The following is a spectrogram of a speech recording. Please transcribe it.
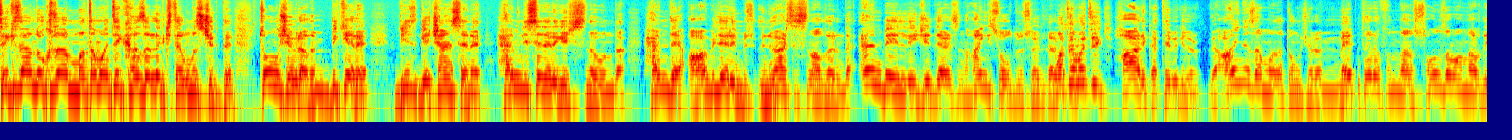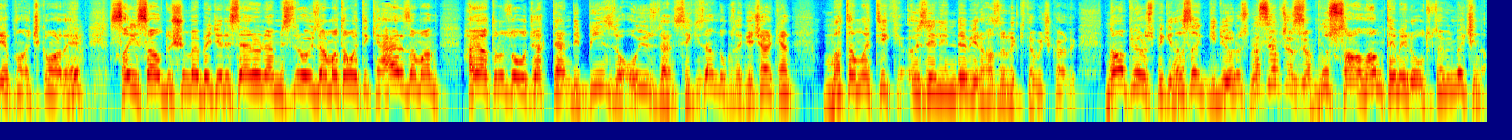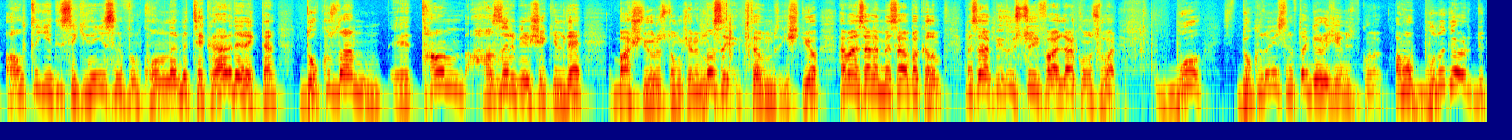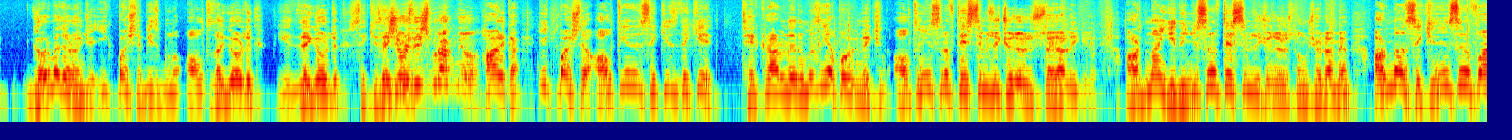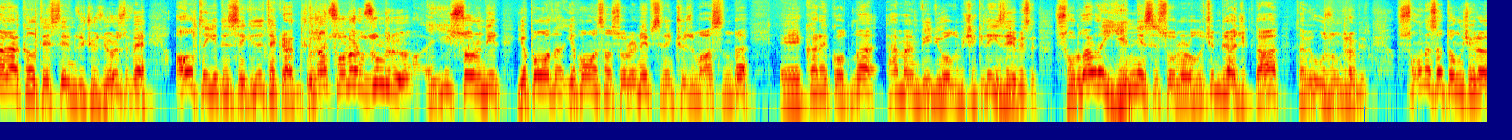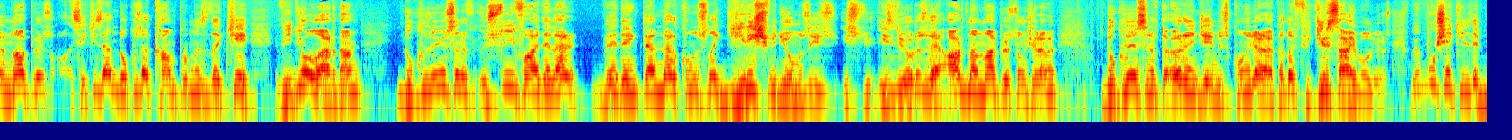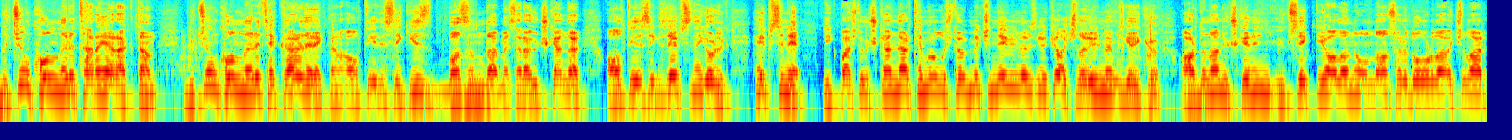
8'den 9'a matematik hazırlık kitabımız çıktı. Tonguç evladım bir kere biz geçen sene hem liselere geçiş sınavında hem de abilerimiz üniversite sınavlarında en belirleyici dersin hangisi olduğunu söylediler. bize. Matematik. Harika tebrik ediyorum. Ve aynı zamanda Tonguç evladım MEP tarafından son zamanlarda yapılan açıklamalarda hep sayısal düşünme becerisi en önemlisidir. O yüzden matematik her zaman hayatınızda olacak dendi. Biz de o yüzden 8'den 9'a geçerken matematik özelinde bir hazırlık kitabı çıkardık. Ne yapıyoruz peki? Nasıl gidiyoruz? Nasıl yapacağız hocam? Bu sağlam temeli oturtabilmek için 6, 7, 8. sınıfın konularını tekrar ederekten 9'dan e, tam hazır bir şekilde başlıyoruz Tonguç Hanım. Nasıl kitabımız işliyor? Hemen seninle mesela bakalım. Mesela bir üstü ifadeler konusu var. Bu 9. sınıfta göreceğimiz bir konu. Ama bunu gördük görmeden önce ilk başta biz bunu 6'da gördük, 7'de gördük, 8'de Peşimizi gördük. hiç bırakmıyor. Harika. İlk başta 6, 7, 8'deki tekrarlarımızı yapabilmek için 6. sınıf testimizi çözüyoruz sayılarla ilgili. Ardından 7. sınıf testimizi çözüyoruz Tonguç Evlenmem. Ardından 8. sınıfla alakalı testlerimizi çözüyoruz ve 6, 7, 8'i tekrar etmiş Hocam sorular uzun duruyor. E, Hiç sorun değil. Yapamadan, yapamazsan soruların hepsinin çözümü aslında e, kare kodla hemen videolu bir şekilde izleyebilirsin. Sorular da yeni nesil sorular olduğu için birazcık daha tabii uzun durabilir. Sonrasında Tonguç Evlenmem ne yapıyoruz? 8'den 9'a kampımızdaki videolardan 9. sınıf üstü ifadeler ve denklemler konusuna giriş videomuzu iz- iz- izliyoruz ve ardından ne yapıyoruz Tonguç Evlenmem? 9. sınıfta öğreneceğimiz konuyla alakalı fikir sahibi oluyoruz. Ve bu şekilde bütün konuları tarayaraktan, bütün konuları tekrar ederekten 6, 7, 8 bazında mesela üçgenler 6, 7, 8 hepsini gördük. Hepsini ilk başta üçgenler temel oluşturabilmek için ne bilmemiz gerekiyor? Açıları bilmemiz gerekiyor. Ardından üçgenin yüksekliği alanı ondan sonra doğrular açılar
